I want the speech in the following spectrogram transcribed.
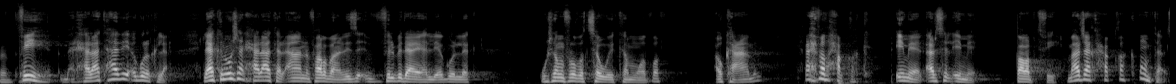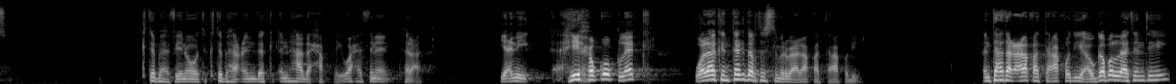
عليك. فيه الحالات هذه؟ أقول لك لا. لكن وش الحالات الآن فرضا في البداية اللي أقول لك وش المفروض تسوي كموظف أو كعامل؟ احفظ حقك ايميل أرسل إيميل. طلبت فيه. ما جاك حقك؟ ممتاز. اكتبها في note اكتبها عندك إن هذا حقي. واحد اثنين ثلاثة. يعني هي حقوق لك ولكن تقدر تستمر بالعلاقه التعاقديه انتهت العلاقه التعاقدية أو قبل لا تنتهي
